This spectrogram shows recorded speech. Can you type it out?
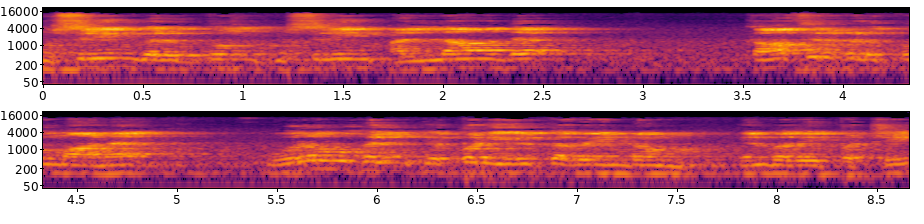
முஸ்லீம்களுக்கும் முஸ்லீம் அல்லாத காபிர்களுக்குமான உறவுகள் எப்படி இருக்க வேண்டும் என்பதை பற்றி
